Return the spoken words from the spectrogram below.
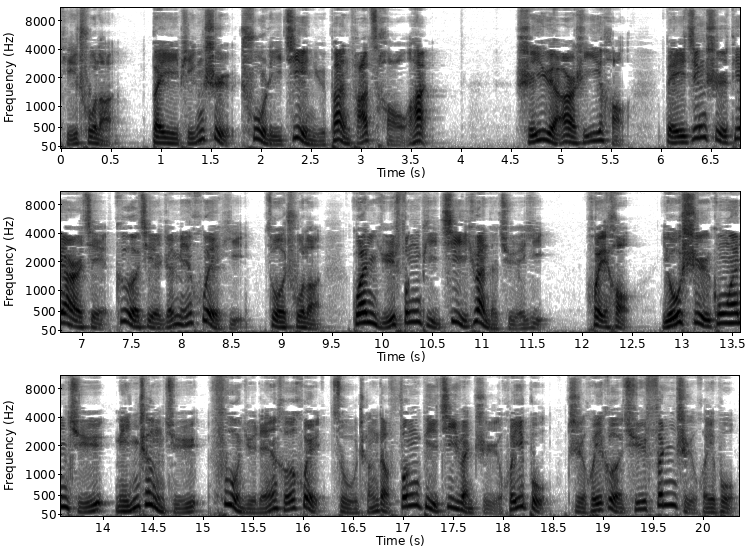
提出了《北平市处理妓女办法》草案。十一月二十一号，北京市第二届各界人民会议作出了关于封闭妓院的决议。会后，由市公安局、民政局、妇女联合会组成的封闭妓院指挥部指挥各区分指挥部。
